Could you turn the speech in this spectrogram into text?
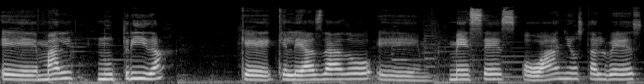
eh, mal nutrida que, que, le has dado eh, meses o años tal vez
